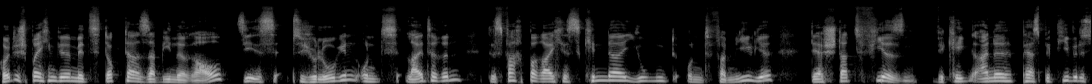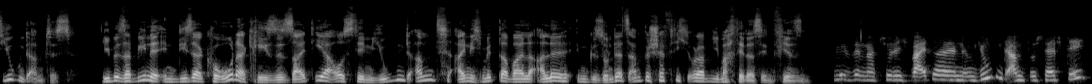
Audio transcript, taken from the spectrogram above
Heute sprechen wir mit Dr. Sabine Rau. Sie ist Psychologin und Leiterin des Fachbereiches Kinder, Jugend und Familie der Stadt Viersen. Wir kriegen eine Perspektive des Jugendamtes. Liebe Sabine, in dieser Corona-Krise seid ihr aus dem Jugendamt eigentlich mittlerweile alle im Gesundheitsamt beschäftigt oder wie macht ihr das in Viersen? Wir sind natürlich weiterhin im Jugendamt beschäftigt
